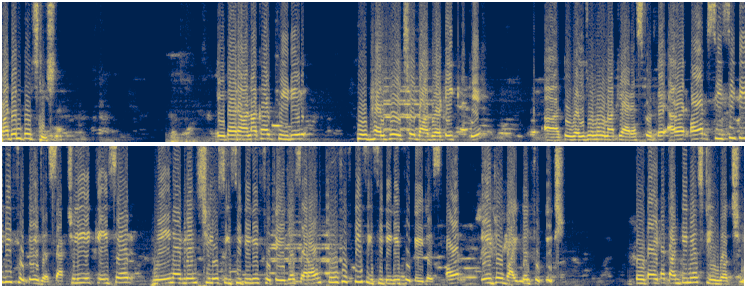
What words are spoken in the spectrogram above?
মদনপুর স্টেশন এটা রানাঘাট পিডির খুব হেল্প হয়েছে বাগুয়াটিকে আহ, তো ওই জন্য ওনাকে অ্যারেস্ট করতে আর আর সিসিটিভি ফুটেজেস অ্যাকচুয়ালি এই কেসের মেইন এভিডেন্স ছিল CCTV footages around two fifty CCTV footages আর এই যে ভাইটাল ফুটেজ তো ওটা এটা কন্টিনিউয়াস টিম ওয়ার্ক ছিল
